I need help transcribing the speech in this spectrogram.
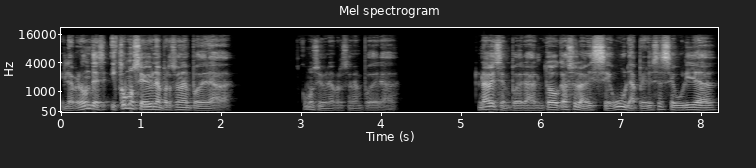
Y la pregunta es, ¿y cómo se ve una persona empoderada? ¿Cómo se ve una persona empoderada? Una vez empoderada, en todo caso la vez segura, pero esa seguridad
